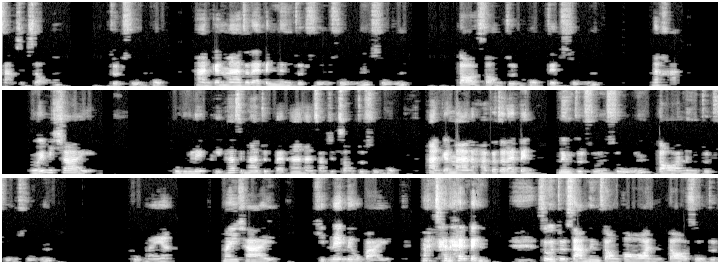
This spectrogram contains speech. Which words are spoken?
32.06 หารกันมาจะได้เป็น 1.000 ต่อ 2.670 นะคะเอ้ยไม่ใช่ กูดูเลขผิด 55.85 หาร 32.06 หารกันมานะคะ ก็จะได้เป็น 1.00 ต่อ 1.00 ถูกไหมอะ ไม่ใช่ คิดเลขเร็วไป มันจะได้เป็น 0.312 ก่อนต่อ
